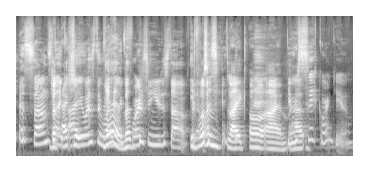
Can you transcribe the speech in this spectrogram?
That sounds But like actually- I was the one yeah, like forcing you to stop. It but wasn't like, oh, I'm. You were I- sick, weren't you?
